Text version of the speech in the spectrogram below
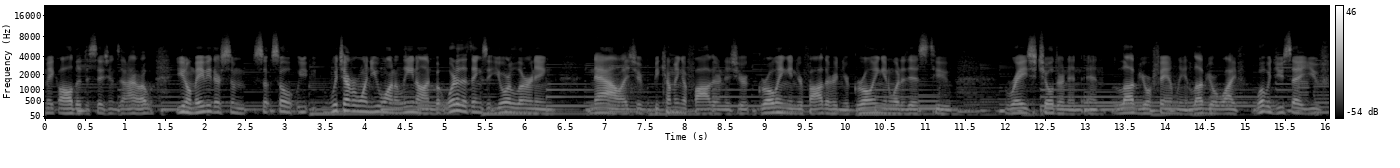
make all the decisions, and I, you know, maybe there's some. So, so whichever one you want to lean on. But what are the things that you're learning now as you're becoming a father, and as you're growing in your fatherhood, and you're growing in what it is to raise children and, and love your family and love your wife? What would you say you've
